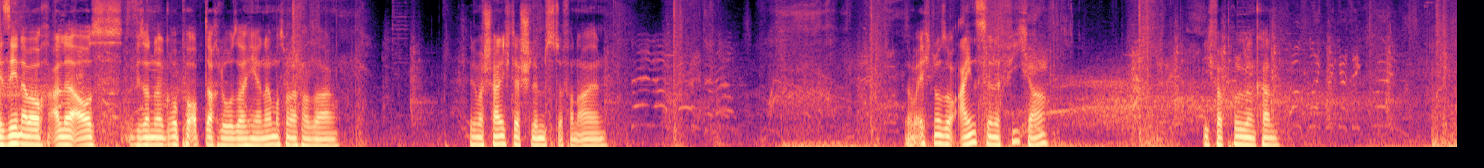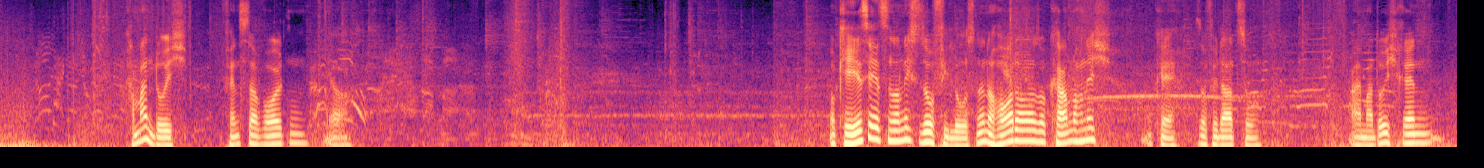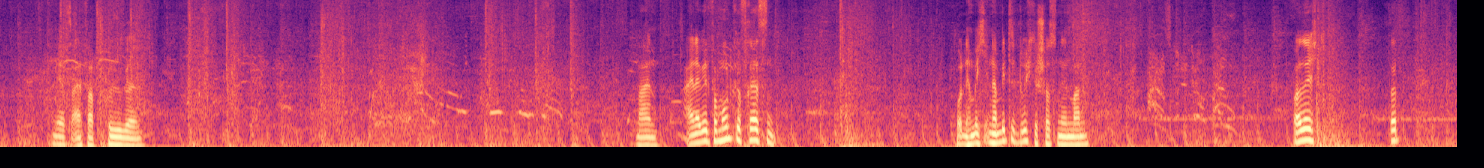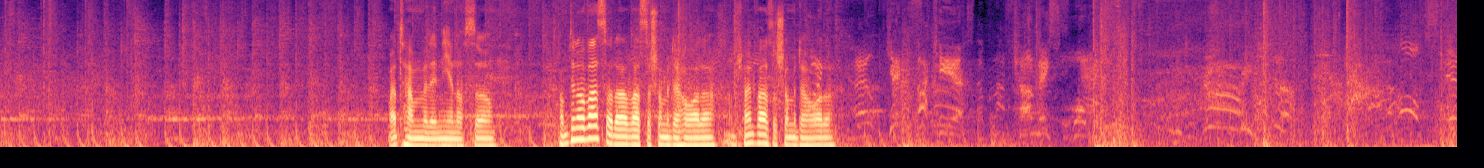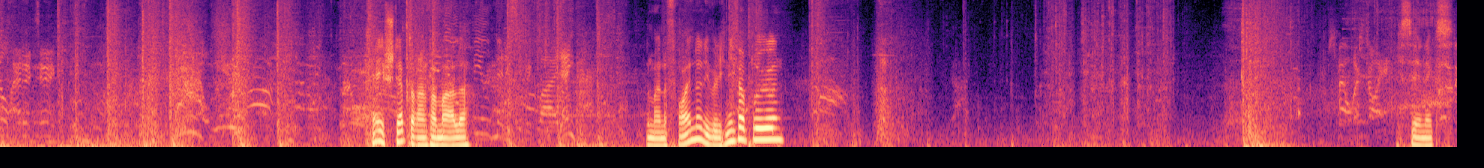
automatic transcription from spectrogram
Wir sehen aber auch alle aus wie so eine Gruppe Obdachloser hier, ne? Muss man einfach sagen. Ich bin wahrscheinlich der Schlimmste von allen. Aber echt nur so einzelne Viecher, die ich verprügeln kann. Kann man durch Fenster wollten? Ja. Okay, ist ja jetzt noch nicht so viel los, ne? Eine Horde oder so kam noch nicht. Okay, so viel dazu. Einmal durchrennen. Und jetzt einfach prügeln. Nein. Einer wird vom Mund gefressen. Und nämlich in der Mitte durchgeschossen, den Mann. Vorsicht. Gut. Was haben wir denn hier noch so? Kommt hier noch was oder war es das schon mit der Horde? Anscheinend war es das schon mit der Horde. Okay, sterbt doch einfach mal alle. Meine Freunde, die will ich nicht verprügeln. Sehe nichts.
